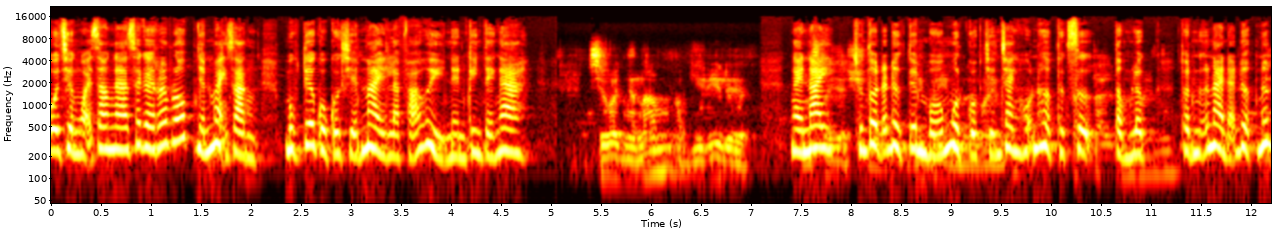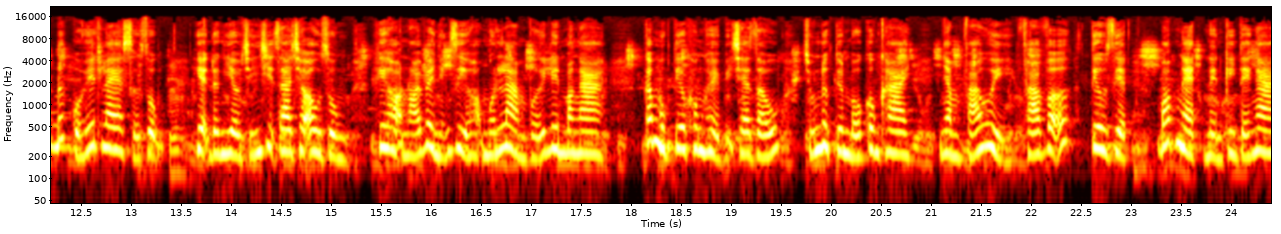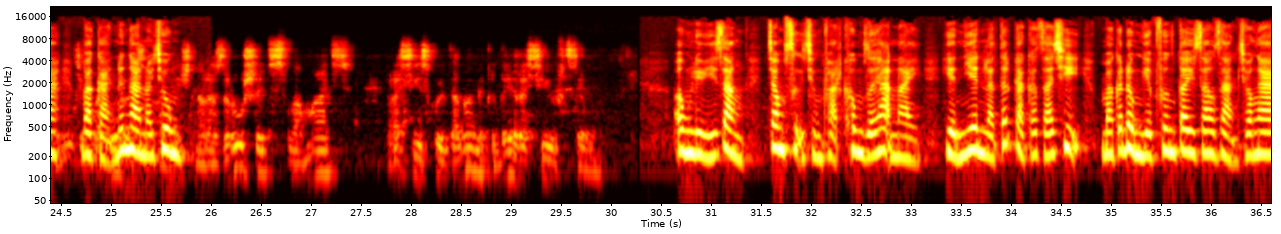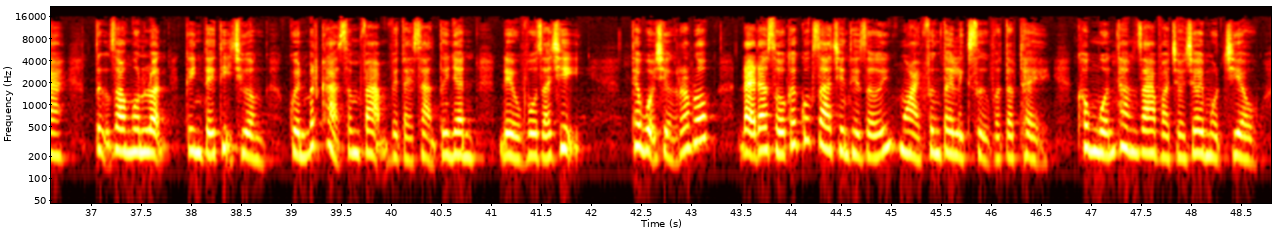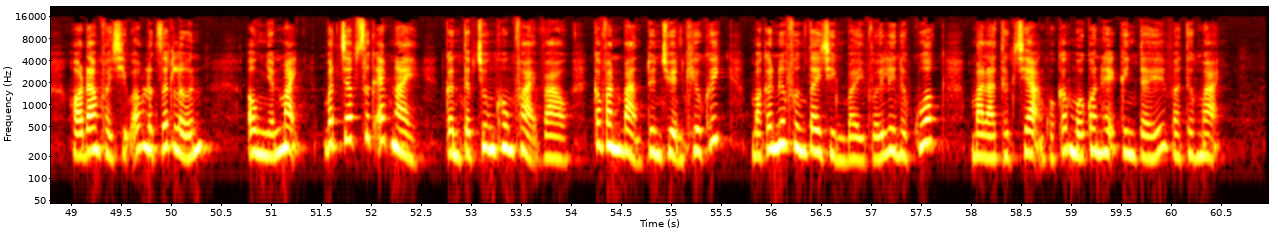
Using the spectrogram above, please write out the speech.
Bộ trưởng Ngoại giao Nga Sergei Lavrov nhấn mạnh rằng mục tiêu của cuộc chiến này là phá hủy nền kinh tế Nga. Ngày nay, chúng tôi đã được tuyên bố một cuộc chiến tranh hỗn hợp thực sự, tổng lực. Thuật ngữ này đã được nước Đức của Hitler sử dụng, hiện được nhiều chính trị gia châu Âu dùng khi họ nói về những gì họ muốn làm với Liên bang Nga. Các mục tiêu không hề bị che giấu, chúng được tuyên bố công khai nhằm phá hủy, phá vỡ, tiêu diệt, bóp nghẹt nền kinh tế Nga và cả nước Nga nói chung. Ông lưu ý rằng trong sự trừng phạt không giới hạn này, hiển nhiên là tất cả các giá trị mà các đồng nghiệp phương Tây giao giảng cho Nga, tự do ngôn luận, kinh tế thị trường, quyền bất khả xâm phạm về tài sản tư nhân đều vô giá trị. Theo Bộ trưởng Lavrov, đại đa số các quốc gia trên thế giới ngoài phương Tây lịch sử và tập thể không muốn tham gia vào trò chơi một chiều, họ đang phải chịu áp lực rất lớn. Ông nhấn mạnh, bất chấp sức ép này, cần tập trung không phải vào các văn bản tuyên truyền khiêu khích mà các nước phương Tây trình bày với Liên Hợp Quốc, mà là thực trạng của các mối quan hệ kinh tế và thương mại.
